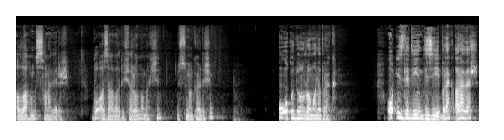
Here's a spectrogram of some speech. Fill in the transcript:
Allah'ımız sana verir. Bu azaba düşer olmamak için Müslüman kardeşim o okuduğun romanı bırak. O izlediğin diziyi bırak ara ver.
